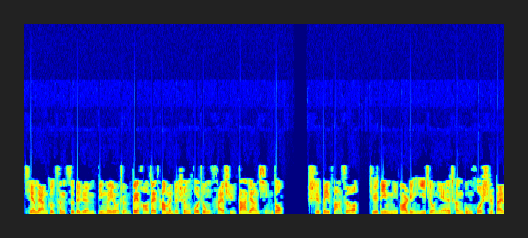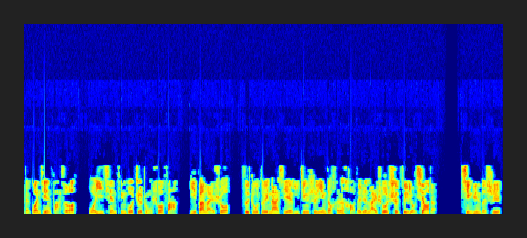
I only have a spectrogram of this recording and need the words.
前两个层次的人并没有准备好在他们的生活中采取大量行动。十倍法则决定你二零一九年成功或失败的关键法则。我以前听过这种说法。一般来说，自助对那些已经适应的很好的人来说是最有效的。幸运的是，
